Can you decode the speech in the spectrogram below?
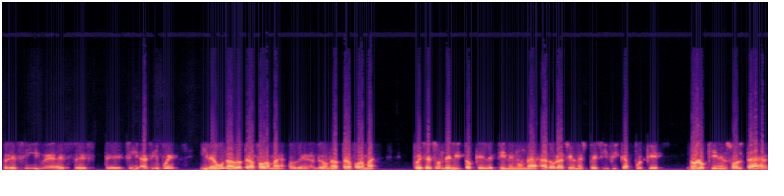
Pues sí, es, este, sí, así fue. Y de una u otra forma, o de, de una u otra forma, pues es un delito que le tienen una adoración específica porque no lo quieren soltar,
